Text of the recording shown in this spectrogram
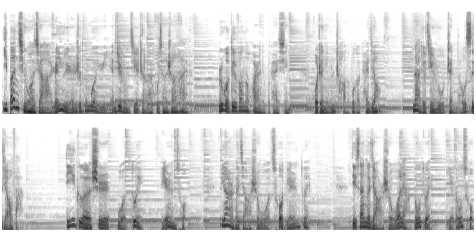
一般情况下，人与人是通过语言这种介质来互相伤害的。如果对方的话让你不开心，或者你们吵得不可开交，那就进入枕头四角法。第一个是我对，别人错；第二个角是我错，别人对；第三个角是我俩都对，也都错；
